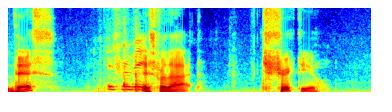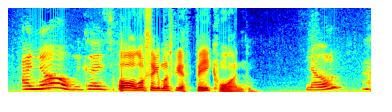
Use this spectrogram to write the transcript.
This it's for this. is for that. Tricked you. I know because Oh, it looks like it must be a fake one. no.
